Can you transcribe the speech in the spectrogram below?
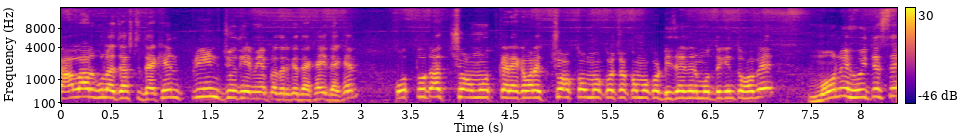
কালারগুলো জাস্ট দেখেন প্রিন্ট যদি আমি আপনাদেরকে দেখাই দেখেন। কতটা চমৎকার একেবারে চকমক চকমক ডিজাইনের মধ্যে কিন্তু হবে। মনে হইতেছে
